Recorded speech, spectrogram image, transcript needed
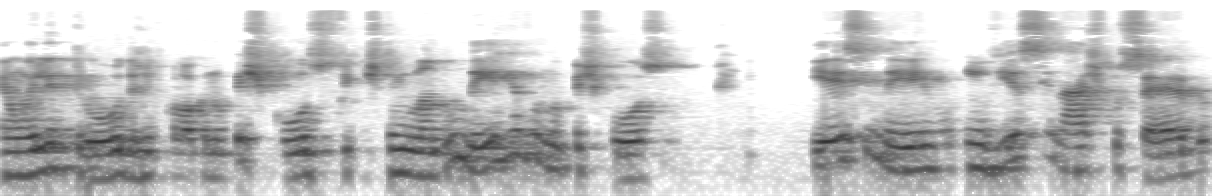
É um eletrodo, a gente coloca no pescoço, fica estimulando um nervo no pescoço, e esse nervo envia sinais para o cérebro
